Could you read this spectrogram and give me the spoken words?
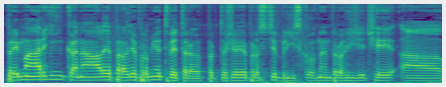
primární kanál je pravděpodobně Twitter, protože je prostě blízko v mém prohlížeči a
